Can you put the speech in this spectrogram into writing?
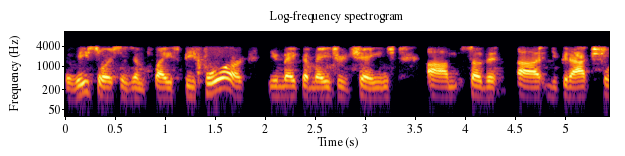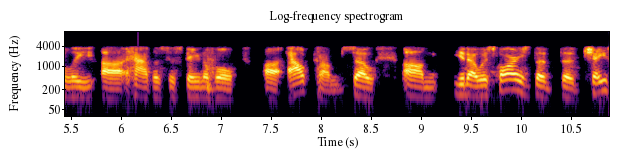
the resources in place before you make a major change um, so that uh, you could actually uh, have a sustainable uh, outcome. So, um, you know, as far as the, the chase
